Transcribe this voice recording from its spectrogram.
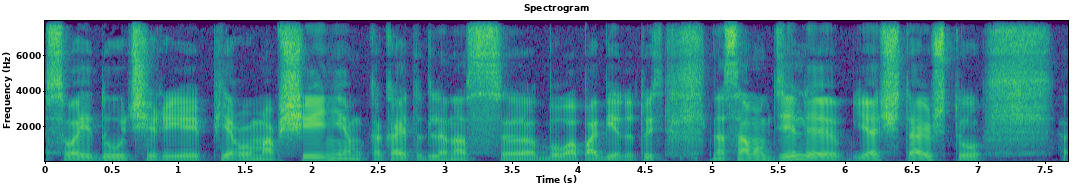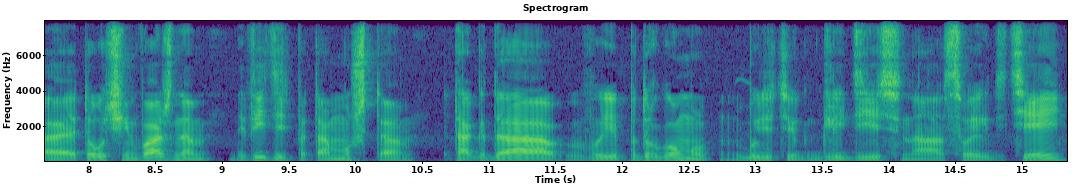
своей дочери, первым общением какая-то для нас э, была победа. То есть на самом деле я считаю, что э, это очень важно видеть, потому что тогда вы по-другому будете глядеть на своих детей,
